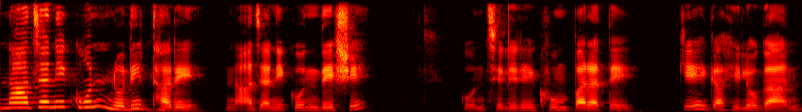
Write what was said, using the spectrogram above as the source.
না জানি কোন নদীর ধারে, না জানি কোন দেশে। কোন ছেলেরে ঘুম পাড়াতে, কে গাহিল গান?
